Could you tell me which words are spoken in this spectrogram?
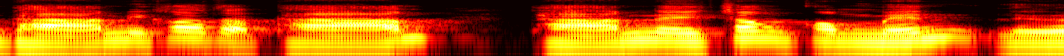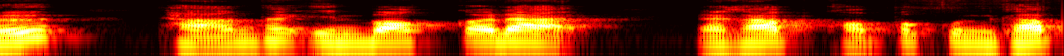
ำถามมีข้อสอบถาม ถามในช่องคอมเมนต์หรือ ถามทางอินบ็อกซ์ก็ได้นะครับ ขอบพระคุณครับ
